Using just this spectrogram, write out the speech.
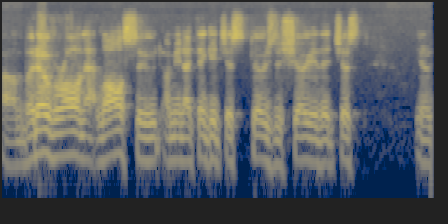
Um, but overall in that lawsuit, I mean, I think it just goes to show you that just, you know,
